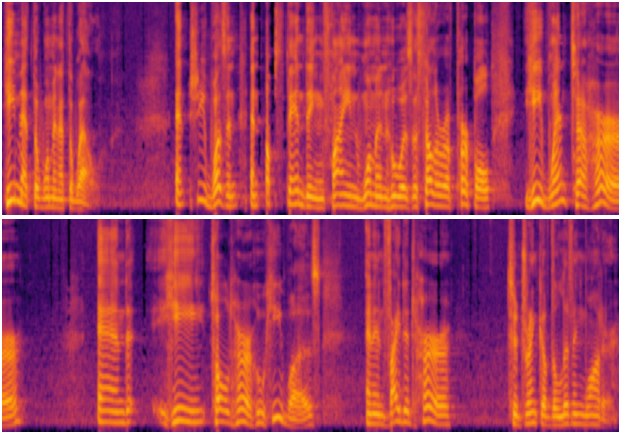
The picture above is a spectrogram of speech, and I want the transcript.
He met the woman at the well. And she wasn't an upstanding, fine woman who was a seller of purple. He went to her and he told her who he was and invited her to drink of the living water.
